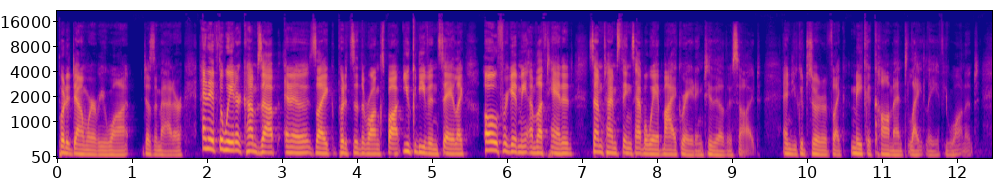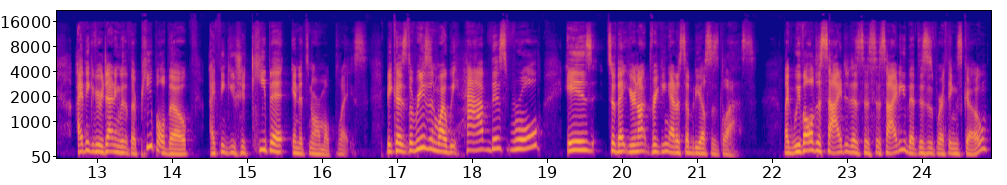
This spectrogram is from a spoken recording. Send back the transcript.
put it down wherever you want, doesn't matter. And if the waiter comes up and it's like puts it in the wrong spot, you could even say, like, oh, forgive me, I'm left handed. Sometimes things have a way of migrating to the other side. And you could sort of like make a comment lightly if you wanted. I think if you're dining with other people, though, I think you should keep it in its normal place. Because the reason why we have this rule is so that you're not drinking out of somebody else's glass. Like we've all decided as a society that this is where things go,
